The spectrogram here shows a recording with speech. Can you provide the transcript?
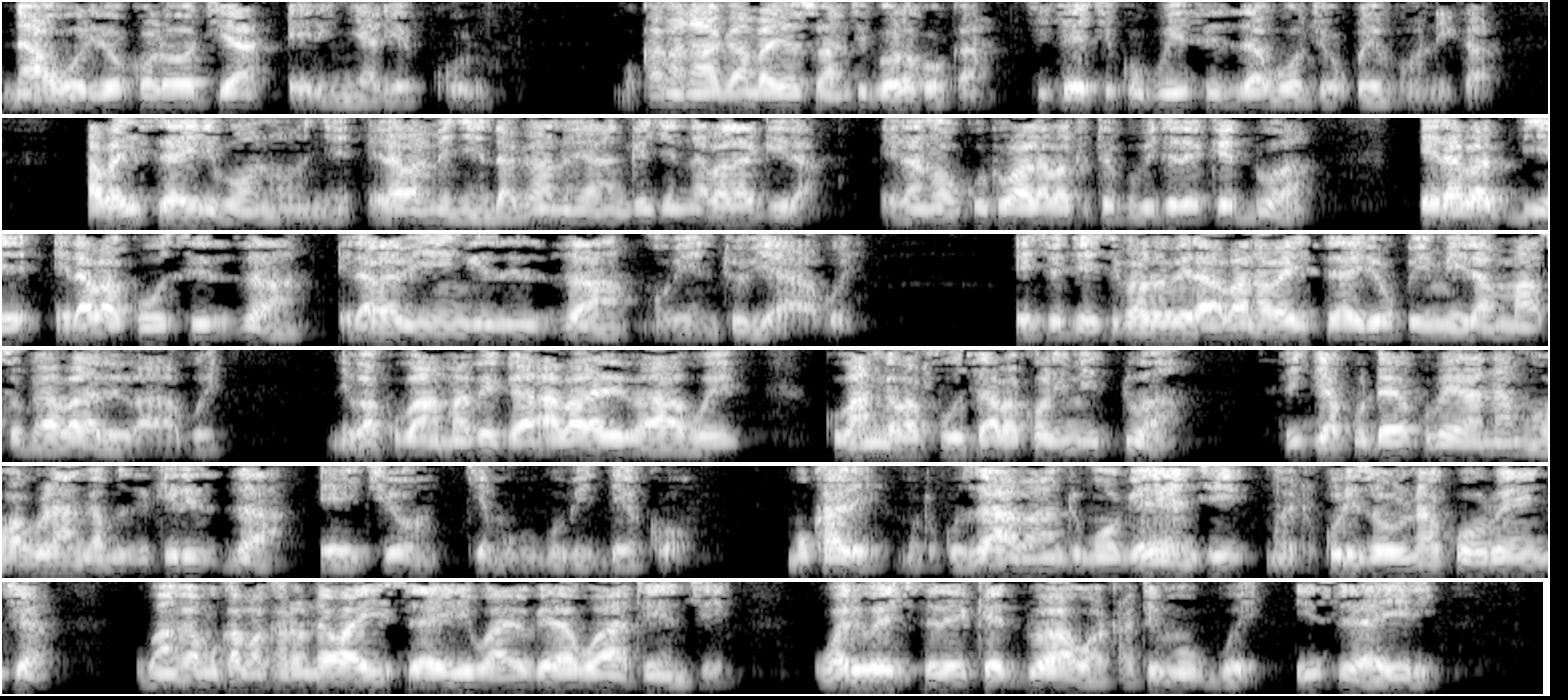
Naawe olirokola otya erinnya ly'ekkulu mukama n'agamba yoswa nti golokoka kiki ekikugwisizza bw'oti okwevuunika? Abayisirayiri boonoonye era bamenye endagaano yange gye nabalagira era n'okutwala batute ku biterekeddwa. Era babbye era bakuusizza era babiyingizizza mu bintu byabwe. Ekyo kye kibalobera abaana ba isirayiri okuyimirira mu maaso g'abalabe baabwe. Ne bakuba amabega abalabe baabwe kubanga bafuuse abakolimiddwa sijja kuddayo kubeera nammwe wabula nga muzikirizza ekyo kye mugugubiddeko. Mukale mutukuze abantu mwogere nti mwetukulize olunaku olw'enkya kubanga mukama katonda wa isirayiri bw'ayogera bw'ati nti waliwo ekiterekeddwa wakati mu ggwe isirayiri.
